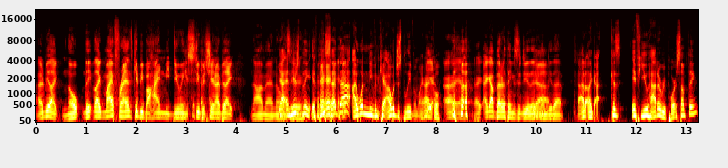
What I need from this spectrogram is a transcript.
I'd be like, nope. They, like my friends could be behind me doing stupid shit. I'd be like, nah, man. No yeah, one's and here's here. the thing: if they said that, I wouldn't even care. I would just believe them. Like, all right, yeah, cool. all right, yeah. I, I got better things to do than, Yeah. than do that. I don't, like because if you had to report something,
